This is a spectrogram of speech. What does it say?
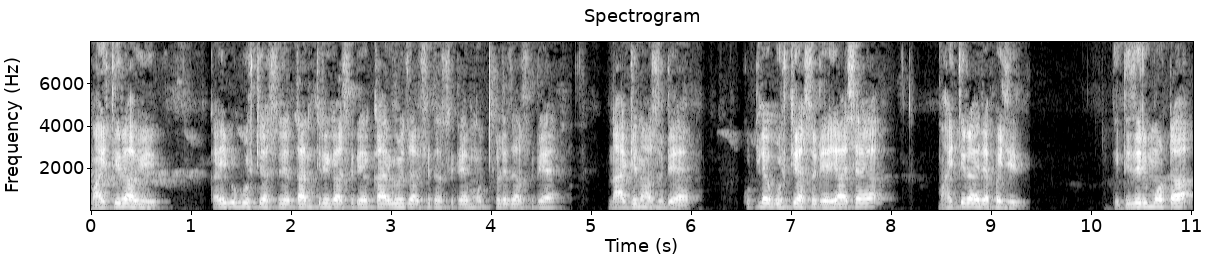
माहिती राहावी. काही बी गोष्टी असू द्या तांत्रिक असू द्या काय वेळेचं औषध असू द्या मुतखडेचं असू द्या नागिन असू द्या कुठल्या गोष्टी असू द्या ह्या अशा माहिती राहिल्या पाहिजेत. किती जरी मोठा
